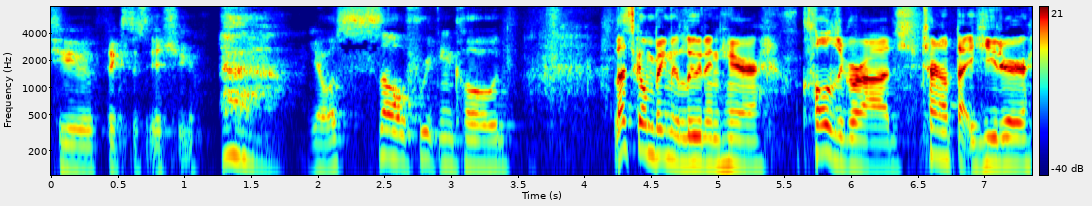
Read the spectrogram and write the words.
to fix this issue. Yo, it's so freaking cold. Let's go and bring the lude in here, close the garage, turn up that heater,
